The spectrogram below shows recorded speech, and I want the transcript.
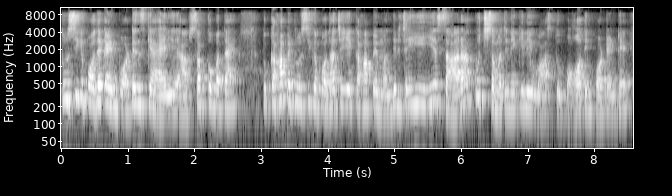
तुलसी के पौधे का इंपॉर्टेंस क्या है? ये आप सबको पता है। तो कहाँ पे तुलसी का पौधा चाहिए? कहाँ पे मंदिर चाहिए? ये सारा कुछ समझने के लिए वास्तु बहुत इंपॉर्टेंट है।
